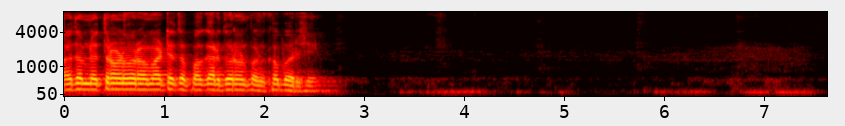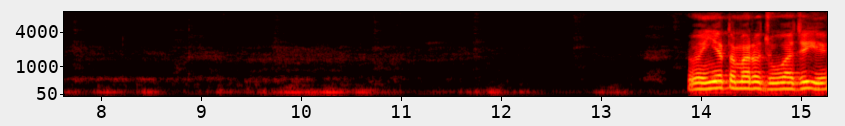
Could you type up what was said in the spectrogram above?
હવે તમને ત્રણ વર્ષ માટે તો પગાર ધોરણ પણ ખબર છે. હવે અહીંયા તમારો જોવા જઈએ,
